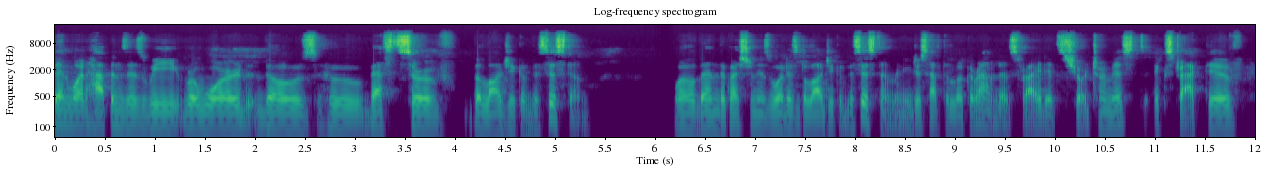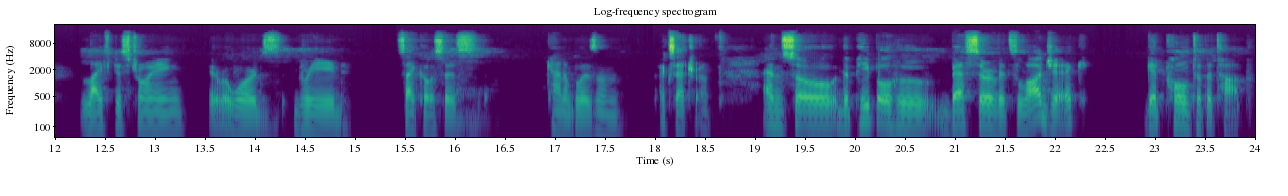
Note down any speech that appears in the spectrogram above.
then what happens is we reward those who best serve the logic of the system. Well, then the question is, what is the logic of the system? And you just have to look around us, right? It's short termist, extractive, life destroying. It rewards greed, psychosis, cannibalism, etc. And so the people who best serve its logic get pulled to the top.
